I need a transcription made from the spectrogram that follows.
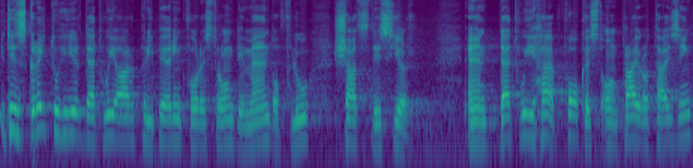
It is great to hear that we are preparing for a strong demand of flu shots this year and that we have focused on prioritizing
